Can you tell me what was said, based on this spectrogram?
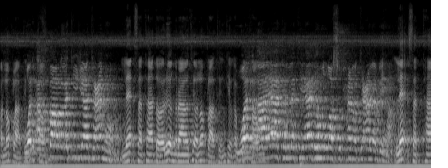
อัลลอฮ์กล่าวถึงพวกเขา والأخبار التي جاءت عنهم และศรัทธาต่อเรื่องราวที่อัลลอฮ์กล่าวถึงเกี่ยวกับพวกเขา والآيات التي هدهم الله سبحانه وتعالى بها และศรัทธา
